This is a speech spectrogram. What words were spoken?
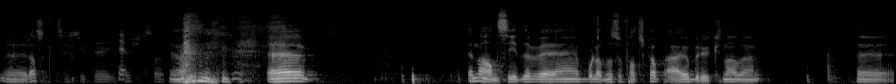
Eh, raskt? Du sitter ytterst, så- Ja. Eh, en annen side ved Bolognas forfatterskap er jo bruken av eh,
